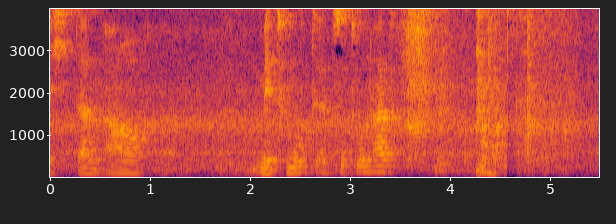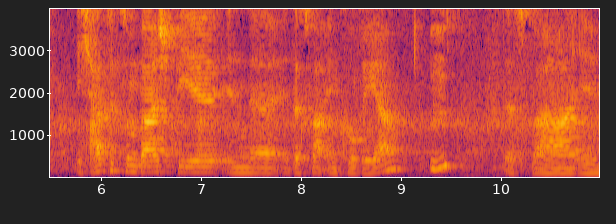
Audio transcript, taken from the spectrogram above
ich dann auch äh, mit Mut äh, zu tun hat. Ich hatte zum Beispiel, in, äh, das war in Korea, mhm. das war im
